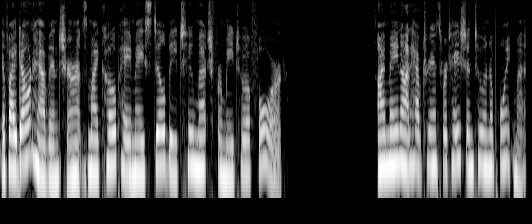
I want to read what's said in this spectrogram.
If I don't have insurance, my copay may still be too much for me to afford. I may not have transportation to an appointment,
